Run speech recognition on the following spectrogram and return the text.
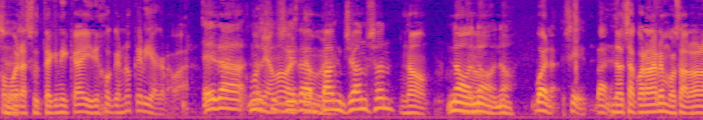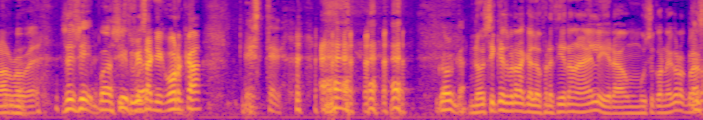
cómo era su técnica, y dijo que no quería grabar. Era, no sé si era este Bank Johnson. No, no. No, no, Bueno, sí, vale. Nos acordaremos a lo largo de... Sí, sí, pues así Si estuviese aquí Gorka, este... Gorka. No, sí que es verdad que le ofrecieron a él y era un músico negro, claro,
